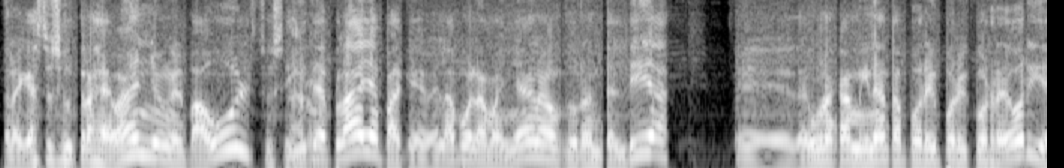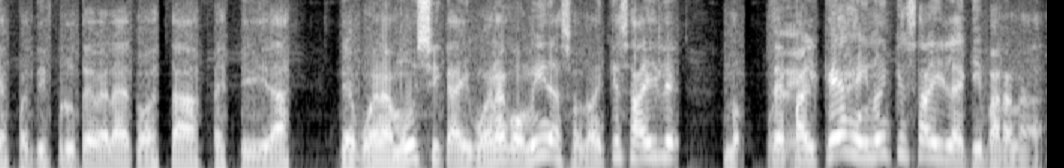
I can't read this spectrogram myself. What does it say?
tráigase su traje de baño en el baúl, su sillita Claro. de playa para que, ¿verdad? Por la mañana o durante el día, eh, dé una caminata por ahí por el corredor y después disfrute, ¿verdad? De toda esta festividad de buena música y buena comida. So, no hay que salirle, no, te Puede- parqueas y no hay que salirle aquí para nada.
